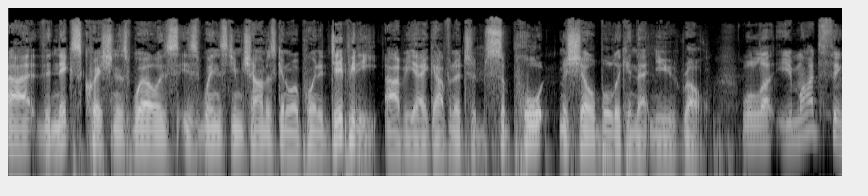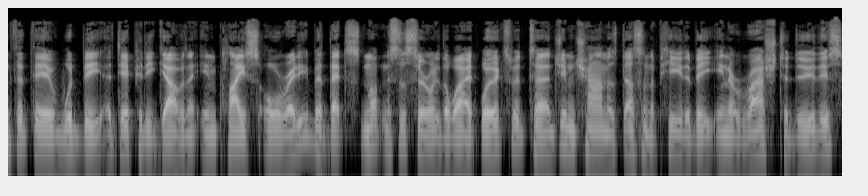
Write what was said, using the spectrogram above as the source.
uh, the next question as well is, is when's Jim Chalmers going to appoint a deputy RBA governor to support Michelle Bullock in that new role? Well, uh, you might think that there would be a deputy governor in place already, but that's not necessarily the way it works. But uh, Jim Chalmers doesn't appear to be in a rush to do this.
